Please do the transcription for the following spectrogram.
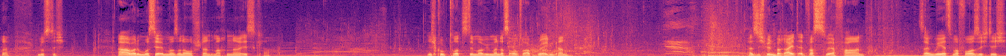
Lustig. Aber du musst ja immer so einen Aufstand machen, ne? Ist klar. Ich guck trotzdem mal, wie man das Auto upgraden kann. Also ich bin bereit, etwas zu erfahren. Sagen wir jetzt mal vorsichtig.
